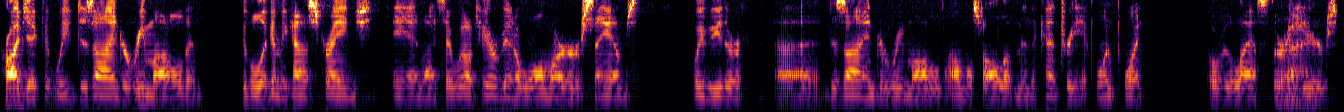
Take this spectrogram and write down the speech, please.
project that we've designed or remodeled, and people look at me kind of strange. And I say, well, if you've ever been to Walmart or Sam's, we've either uh, designed or remodeled almost all of them in the country at one point over the last 30 Right. years.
